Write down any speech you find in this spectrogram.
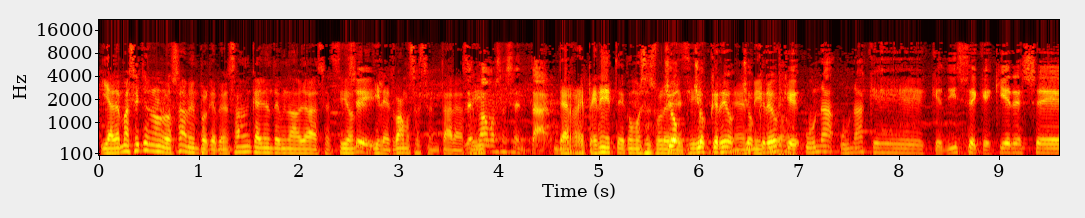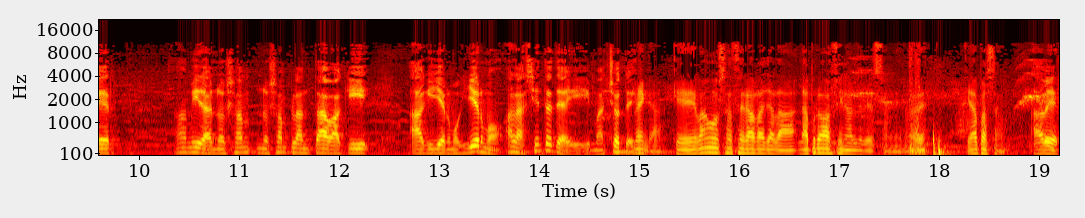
Y además ellos no lo saben porque pensaban que habían terminado ya la sección Sí. y les vamos a sentar así. Les vamos a sentar. De repenete, como se suele yo, decir. yo creo, yo micro. creo que una, una que, que dice que quiere ser. Ah, mira, nos han, nos han plantado aquí a Guillermo. Guillermo, ala, siéntate ahí, machote. Venga, que vamos a hacer ahora ya la, la prueba final del examen. A ver, ¿qué ha pasado? A ver.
